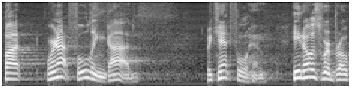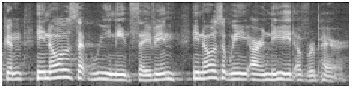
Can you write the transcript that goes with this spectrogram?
But we're not fooling God. We can't fool him. He knows we're broken. He knows that we need saving. He knows that we are in need of repair.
